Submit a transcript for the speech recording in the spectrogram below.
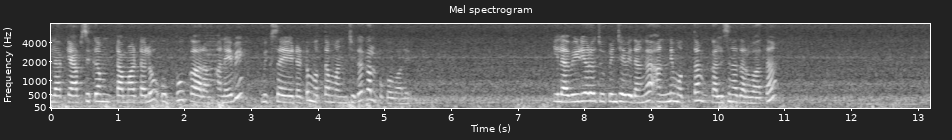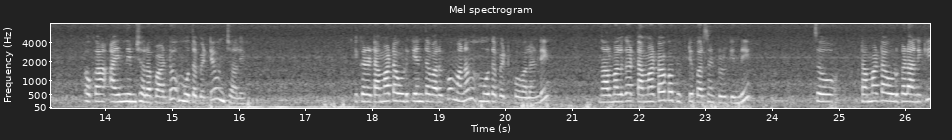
ఇలా క్యాప్సికమ్ టమాటాలు ఉప్పు కారం అనేవి మిక్స్ అయ్యేటట్టు మొత్తం మంచిగా కలుపుకోవాలి. ఇలా వీడియోలో చూపించే విధంగా అన్నీ మొత్తం కలిసిన తర్వాత ఒక ఐదు నిమిషాల పాటు మూత పెట్టి ఉంచాలి. ఇక్కడ టమాటా ఉడికేంత వరకు మనం మూత పెట్టుకోవాలండి. నార్మల్గా టమాటా ఒక ఫిఫ్టీ పర్సెంట్ ఉడికింది. సో టమాటా ఉడకడానికి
